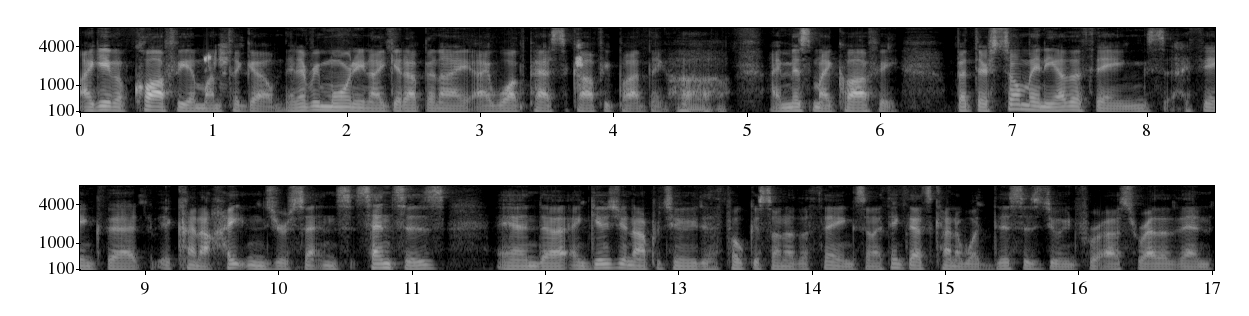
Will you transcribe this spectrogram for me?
I gave up coffee a month ago, and every morning I get up and I, I walk past the coffee pot and think, "Oh, I miss my coffee." But there's so many other things. I think that it kind of heightens your sentence, senses and uh, and gives you an opportunity to focus on other things. And I think that's kind of what this is doing for us, rather than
